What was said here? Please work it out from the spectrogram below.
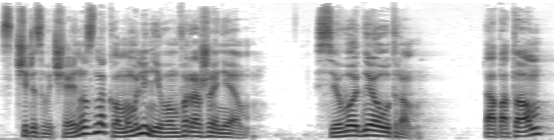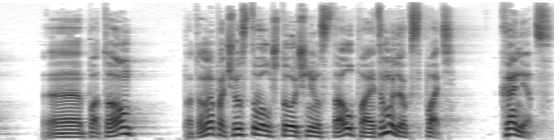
с чрезвычайно знакомым ленивым выражением. «Сегодня утром. А потом? Э, потом? Потом я почувствовал, что очень устал, поэтому лег спать. Конец».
